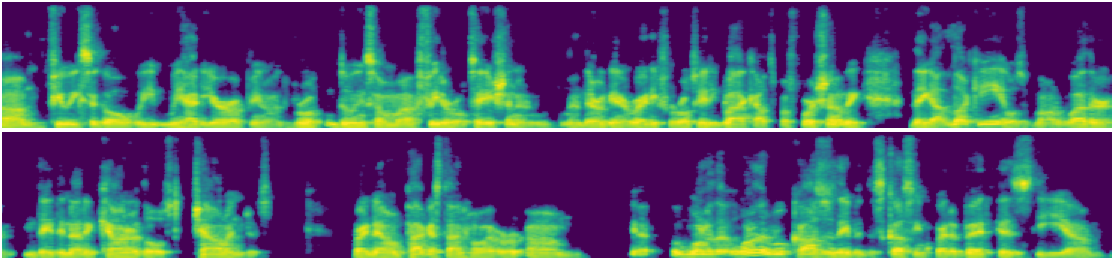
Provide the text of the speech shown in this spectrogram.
Um, a few weeks ago, we we had Europe, you know, ro- doing some uh, feeder rotation, and and they were getting ready for rotating blackouts. But fortunately, they got lucky. It was mild weather. They did not encounter those challenges. Right now in Pakistan, however, um, yeah, one of the one of the root causes they've been discussing quite a bit is the um,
